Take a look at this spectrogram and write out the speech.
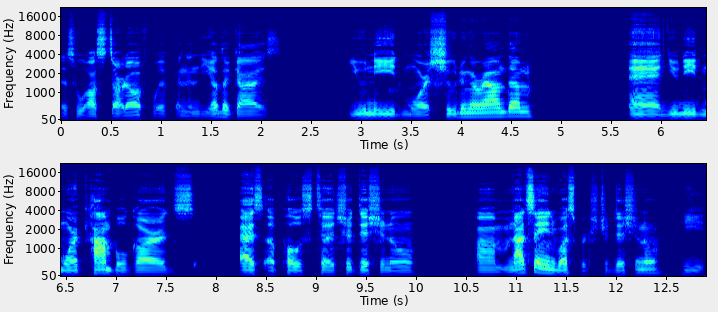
is who I'll start off with, and then the other guys, you need more shooting around them, and you need more combo guards as opposed to traditional. Um, I'm not saying Westbrook's traditional. He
